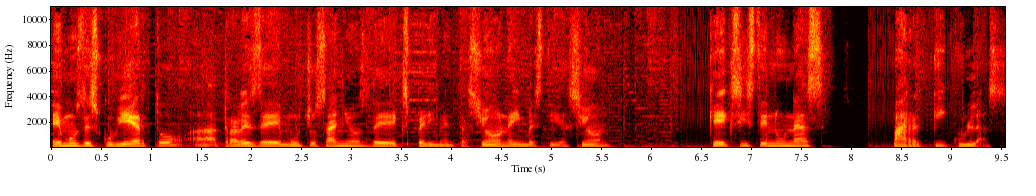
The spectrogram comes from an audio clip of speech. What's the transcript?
Hemos descubierto a través de muchos años de experimentación e investigación que existen unas partículas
